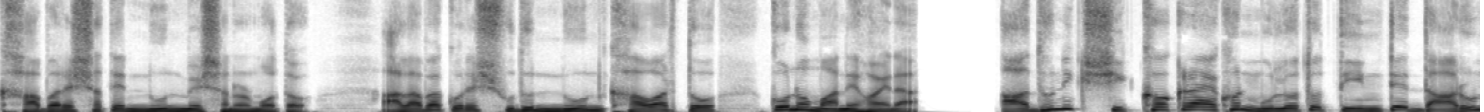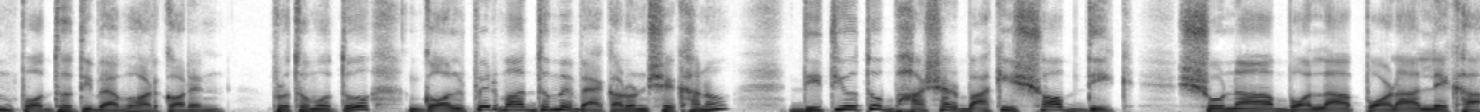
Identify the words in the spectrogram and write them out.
খাবারের সাথে নুন মেশানোর মতো। আলাবা করে শুধু নুন খাওয়ার তো কোনো মানে হয় না। আধুনিক শিক্ষকরা এখন মূলত তিনটে দারুণ পদ্ধতি ব্যবহার করেন। প্রথমত গল্পের মাধ্যমে ব্যাকরণ শেখানো দ্বিতীয়ত ভাষার বাকি সব দিক শোনা বলা পড়া লেখা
